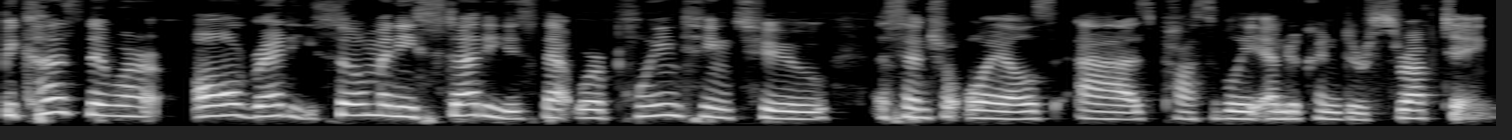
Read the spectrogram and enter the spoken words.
Because there were already so many studies that were pointing to essential oils as possibly endocrine disrupting.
